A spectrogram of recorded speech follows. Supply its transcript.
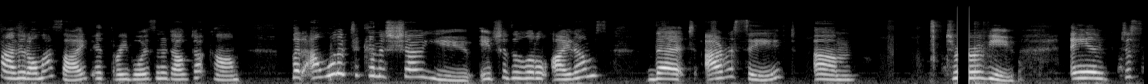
find it on my site at threeboysandadog.com. But I wanted to kind of show you each of the little items that I received um, to review, and just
